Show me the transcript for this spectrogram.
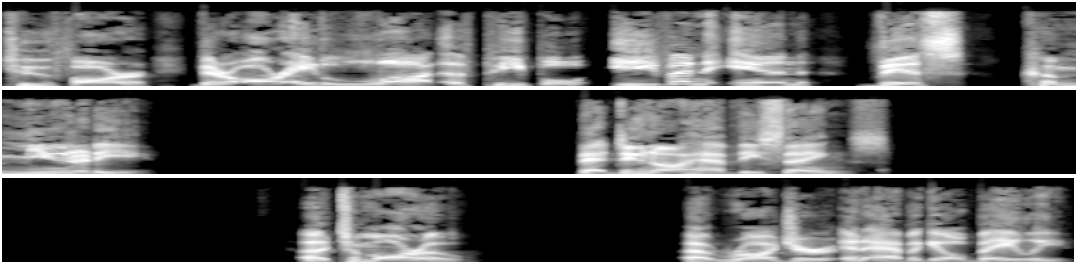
too far, there are a lot of people, even in this community, that do not have these things. Uh, tomorrow, uh, Roger and Abigail Bailey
